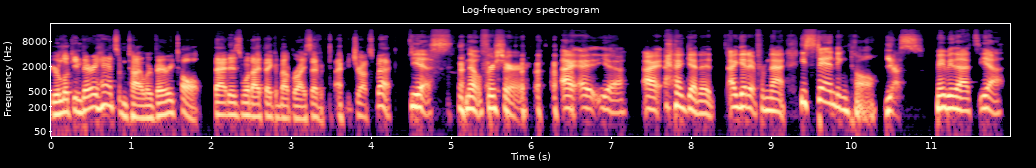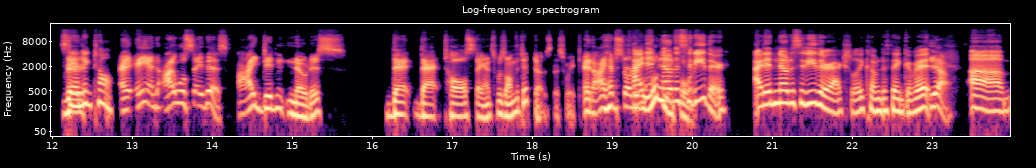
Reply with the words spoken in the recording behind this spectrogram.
you're looking very handsome Tyler very tall. That is what I think about Bryce every time he drops back. Yes. No, for sure. I, I yeah. I I get it. I get it from that. He's standing tall. Yes. Maybe that's yeah, Very- standing tall. And I will say this, I didn't notice that that tall stance was on the tiptoes this week. And I have started I didn't notice for it either. I didn't notice it either actually, come to think of it. Yeah. Um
